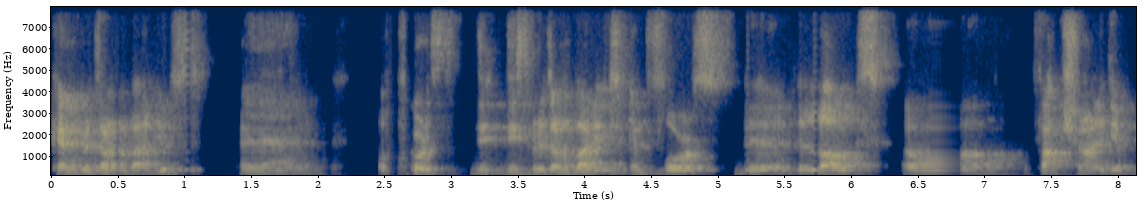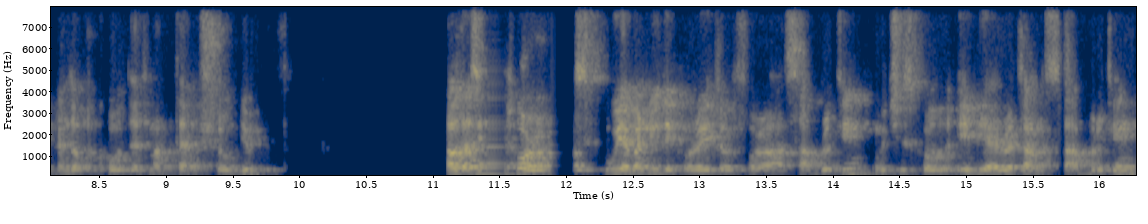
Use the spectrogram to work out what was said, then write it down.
can return values. And of course, th these return values enforce the, the logs uh, functionality and opcode that Matteo showed you. How does it work? We have a new decorator for a subroutine, which is called ABI return subroutine.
